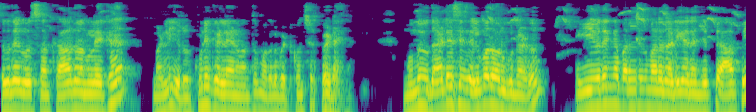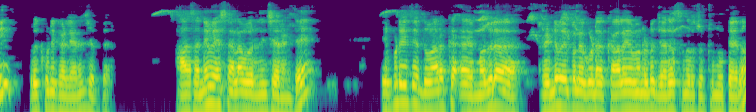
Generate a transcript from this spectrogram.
సుఖదేవ్ గోస్వామి కాదు అనలేక మళ్ళీ రుక్మిణి కళ్యాణమంతా మొదలు పెట్టుకొని చెప్పాడు ఆయన. ముందు దాటేసి వెళ్ళిపోదాం అనుకున్నాడు. ఈ విధంగా పరీక్ష మహారాజ్ అడిగారని చెప్పి ఆపి రుక్మిణి కళ్యాణం చెప్పారు. ఆ సన్నివేశం ఎలా వర్ణించారంటే ఎప్పుడైతే ద్వారక మధుర రెండు వైపులా కూడా కాలయవనుడు జరసుందరు చుట్టుముట్టారో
